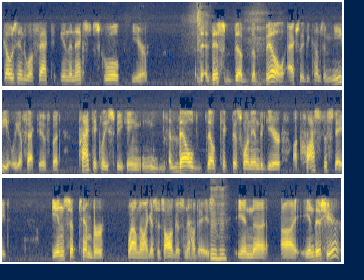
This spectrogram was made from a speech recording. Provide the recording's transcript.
goes into effect in the next school year. This the the bill actually becomes immediately effective, but practically speaking, they'll they'll kick this one into gear across the state in September. Well, no, I guess it's August nowadays. Mm-hmm. In uh, uh, in this year,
